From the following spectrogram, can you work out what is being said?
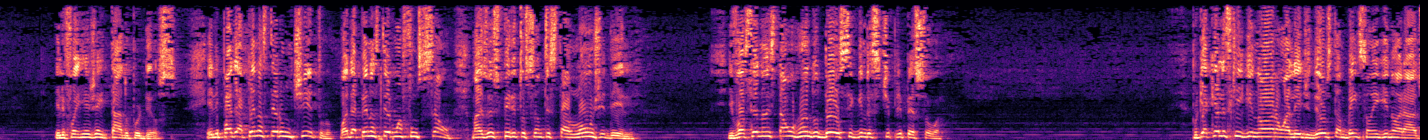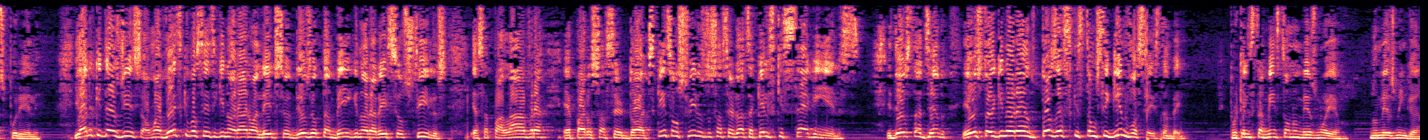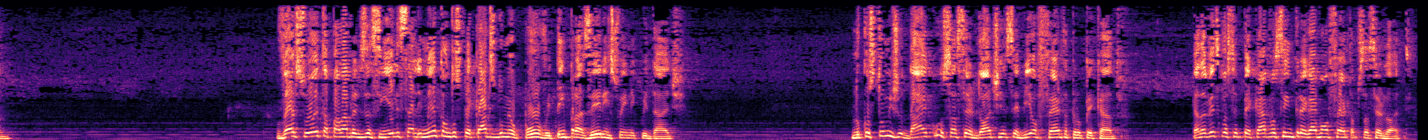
Ele foi rejeitado por Deus. Ele pode apenas ter um título, pode apenas ter uma função, mas o Espírito Santo está longe dele. E você não está honrando Deus seguindo esse tipo de pessoa. Porque aqueles que ignoram a lei de Deus também são ignorados por ele. E olha o que Deus disse: ó, uma vez que vocês ignoraram a lei do seu Deus, eu também ignorarei seus filhos. E essa palavra é para os sacerdotes. Quem são os filhos dos sacerdotes? Aqueles que seguem eles. E Deus está dizendo: eu estou ignorando todos esses que estão seguindo vocês também. Porque eles também estão no mesmo erro, no mesmo engano. Verso 8, a palavra diz assim: Eles se alimentam dos pecados do meu povo e têm prazer em sua iniquidade. No costume judaico, o sacerdote recebia oferta pelo pecado. Cada vez que você pecava, você entregava uma oferta para o sacerdote.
